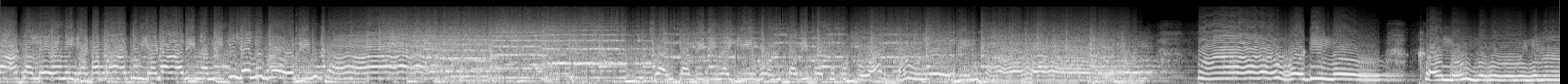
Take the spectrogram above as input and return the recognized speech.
దాటలేని ఎడబాటు ఎడారిన మిగిలను గోరింకా. గంట విడిన ఈ ఒంటరి బతుకు అర్థం లేదింకా. ఆ ఒడిలో కలుమోయాలని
